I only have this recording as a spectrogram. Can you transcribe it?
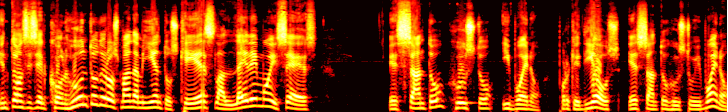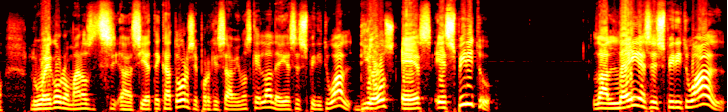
Entonces el conjunto de los mandamientos, que es la ley de Moisés, es santo, justo y bueno. porque Dios es santo, justo y bueno. Luego Romanos 7:14, porque sabemos que la ley es espiritual. Dios es espíritu. La ley es espiritual.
